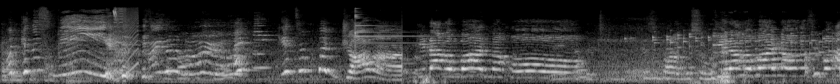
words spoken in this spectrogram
What can this be? I don't know. I think it's a pajama. Kinakabahan ako. Baka gusto mo. Kinakabahan ako kasi baka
